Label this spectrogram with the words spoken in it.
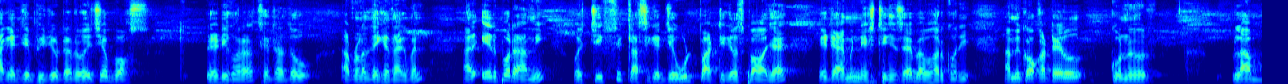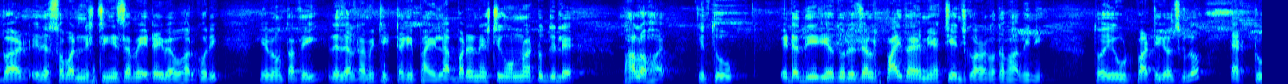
আগের যে ভিডিওটা রয়েছে, বক্স রেডি করার সেটাতেও আপনারা দেখে থাকবেন। আর এরপরে আমি ওই চিপসি ক্লাসিকের যে উড পার্টিকেলস পাওয়া যায়, এটা আমি নেস্টিং হিসাবে ব্যবহার করি। আমি ককাটেল কনুর, লাভবার্ড, এদের সবার নেস্টিং হিসাবে এটাই ব্যবহার করি। এবং তাতেই রেজাল্ট আমি ঠিকঠাকই পাই। লাভবার্ডের নেস্টিং অন্য একটু দিলে ভালো হয়, কিন্তু এটা দিয়ে যেহেতু রেজাল্ট পাই, তাই আমি আর চেঞ্জ করার কথা ভাবিনি। তো এই উড পার্টিকেলসগুলো একটু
